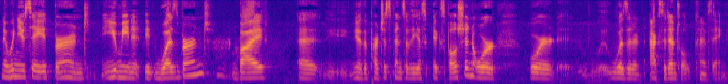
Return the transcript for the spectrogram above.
Now, when you say it burned, you mean it, it was burned by uh, you know the participants of the expulsion, or or was it an accidental kind of thing?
